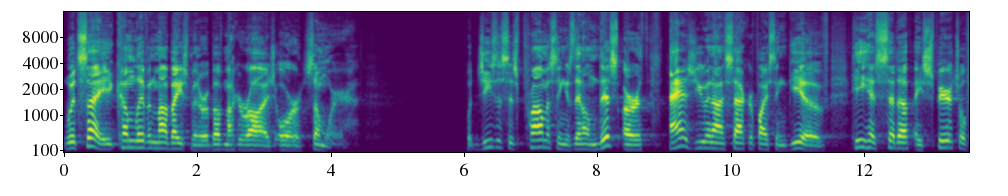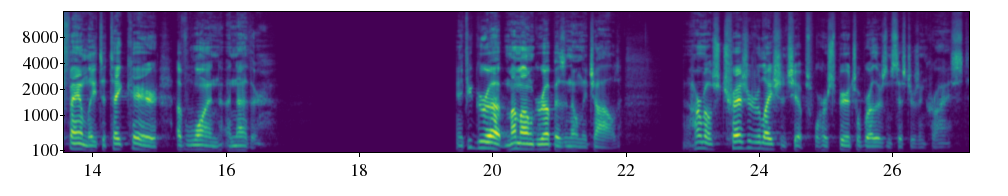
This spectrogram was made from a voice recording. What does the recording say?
would say, Come live in my basement or above my garage or somewhere. What Jesus is promising is that on this earth, as you and I sacrifice and give, He has set up a spiritual family to take care of one another. And if you grew up, my mom grew up as an only child. Her most treasured relationships were her spiritual brothers and sisters in Christ.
